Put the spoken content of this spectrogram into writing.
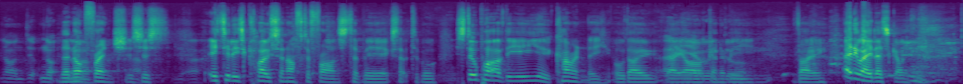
d- no, They're no. not French. It's Uh, just uh, Italy's close enough to France to be acceptable. Still part of the EU currently, although Uh, they are going to be voting. Anyway, let's go.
